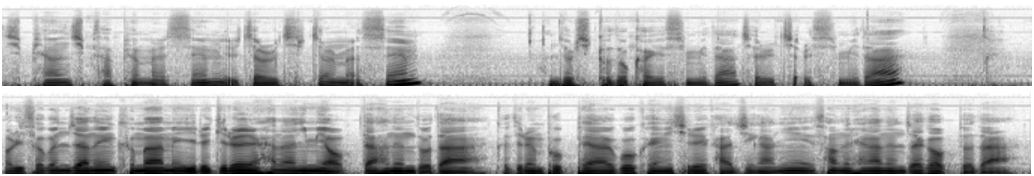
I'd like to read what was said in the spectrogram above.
시편 14편 말씀 1절로 7절 말씀 한 절씩 교독하겠습니다. 저 1절 읽습니다. 어리석은 자는 그 마음에 이르기를 하나님이 없다 하는도다. 그들은 부패하고 그 행실을 가증하니 선을 행하는 자가 없도다.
